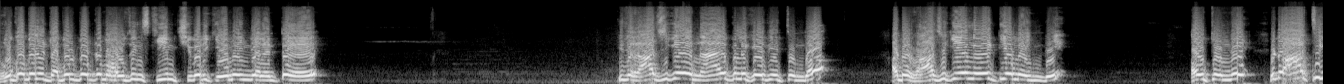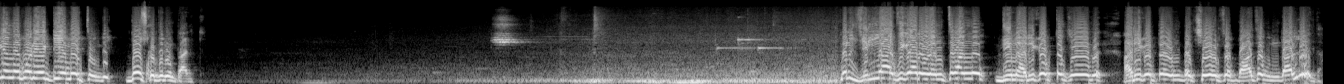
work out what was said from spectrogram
నూకబెల్లి డబుల్ బెడ్రూమ్ హౌసింగ్ స్కీమ్ చివరికి ఏమైంది అని అంటే ఇది రాజకీయ నాయకులకు ఏదైతుందో అటు రాజకీయంగా ఏటీఎం అయింది అవుతుంది. ఇటు ఆర్థికంగా కూడా ఏటీఎం అవుతుంది. దోసుకు తినటానికి మరి జిల్లా అధికార యంత్రాంగం దీన్ని అరికట్ట చేయ అరికట్ట ఉంట చేయవలసిన బాధ్యత ఉందా లేదా?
